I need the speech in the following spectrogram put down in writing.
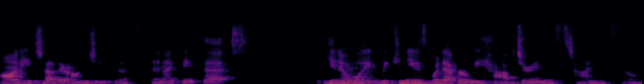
on each other, on Jesus. And I think that you know we, we can use whatever we have during this time. So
